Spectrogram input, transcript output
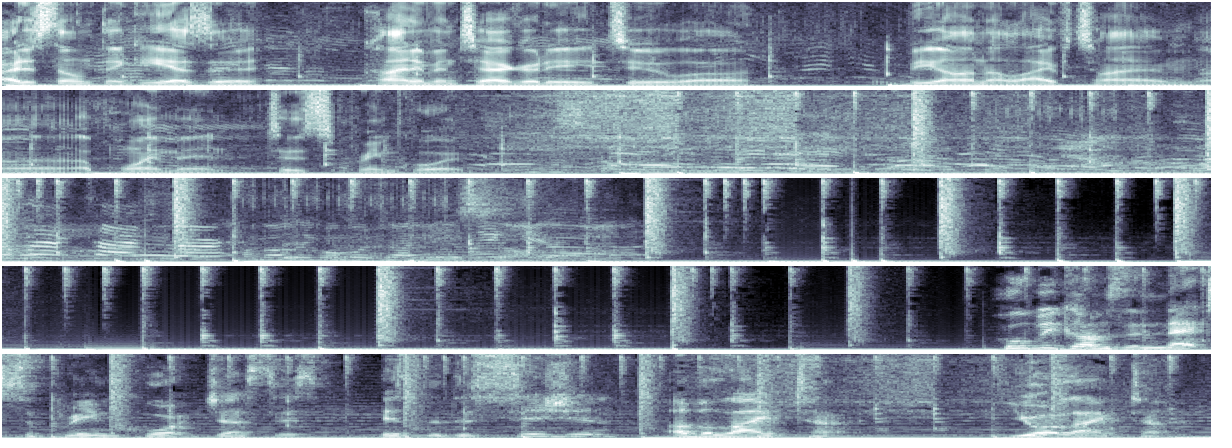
I just don't think he has the kind of integrity to uh, be on a lifetime uh, appointment to the Supreme Court. Who becomes the next Supreme Court justice is the decision of a lifetime, your lifetime.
